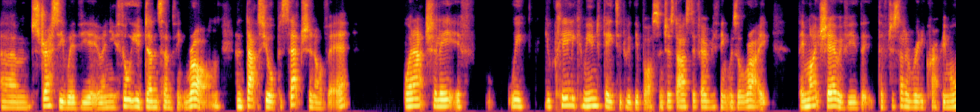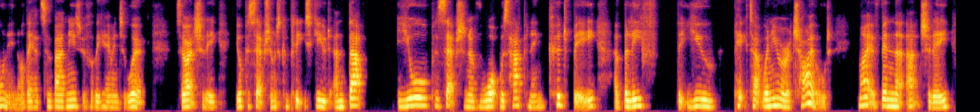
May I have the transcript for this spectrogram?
um, stressy with you and you thought you'd done something wrong, and that's your perception of it, when actually, if we you clearly communicated with your boss and just asked if everything was all right, they might share with you that they've just had a really crappy morning or they had some bad news before they came into work so actually, your perception was completely skewed. And that your perception of what was happening could be a belief that you picked up when you were a child. Might have been that actually,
